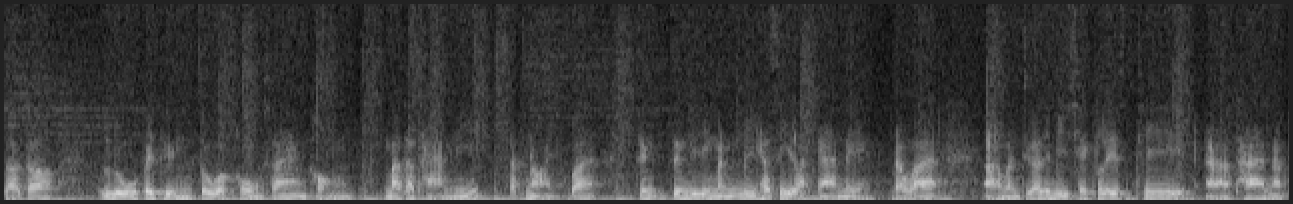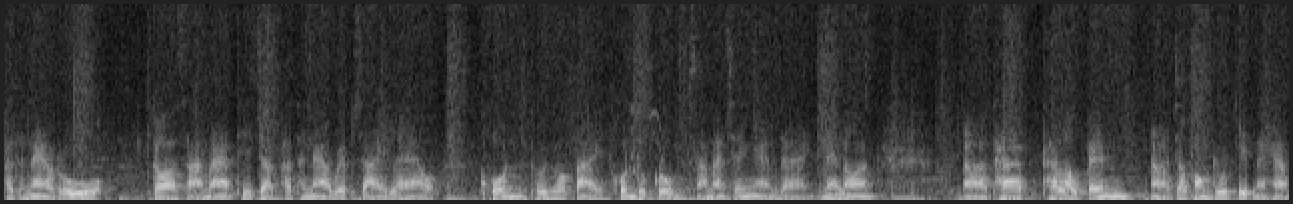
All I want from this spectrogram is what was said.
แล้วก็รู้ไปถึงตัวโครงสร้างของมาตรฐานนี้สักหน่อยว่าซึ่งซึ่งจริงมันมีแค่4หลักการเอง แต่ว่ามันก็จะมีเช็คลิสต์ที่ถ้านักพัฒนารู้ก็สามารถที่จะพัฒนาเว็บไซต์แล้ว คนทั่วๆไป คนทุกกลุ่มสามารถใช้งานได้ แน่นอน ถ้าถ้าเราเป็นเจ้าของธุรกิจนะครับ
